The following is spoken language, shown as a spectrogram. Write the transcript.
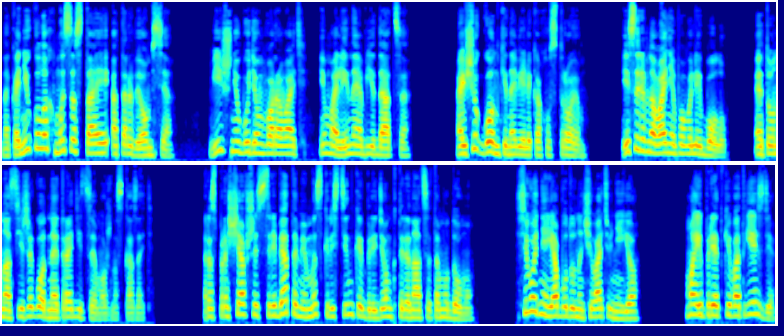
на каникулах мы со стаей оторвемся. Вишню будем воровать и малиной объедаться. А еще гонки на великах устроим. И соревнования по волейболу. Это у нас ежегодная традиция, можно сказать. Распрощавшись с ребятами, мы с Кристинкой бредем к тринадцатому дому. Сегодня я буду ночевать у нее. Мои предки в отъезде,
